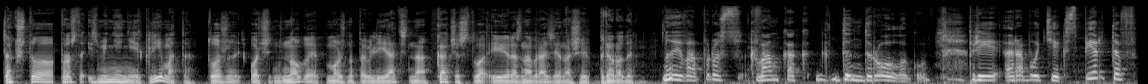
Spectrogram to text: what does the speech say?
Так что просто изменение климата тоже очень многое можно повлиять на качество и разнообразие нашей природы. Ну и вопрос к вам как к дендрологу. При работе экспертов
